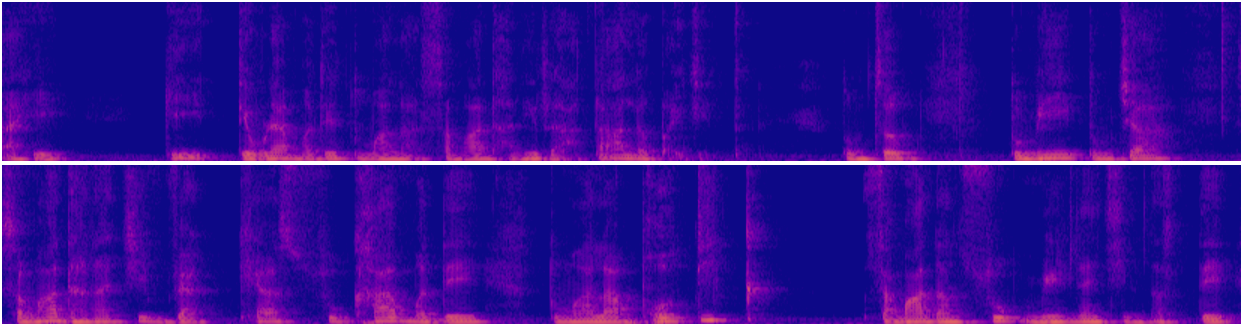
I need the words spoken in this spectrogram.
आहे की तेवढ्यामध्ये तुम्हाला समाधानी राहता आलं पाहिजेत. तुमचं तुम्ही तुमच्या समाधानाची व्याख्या सुखामध्ये तुम्हाला भौतिक समाधान सुख मिळण्याची नसते.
